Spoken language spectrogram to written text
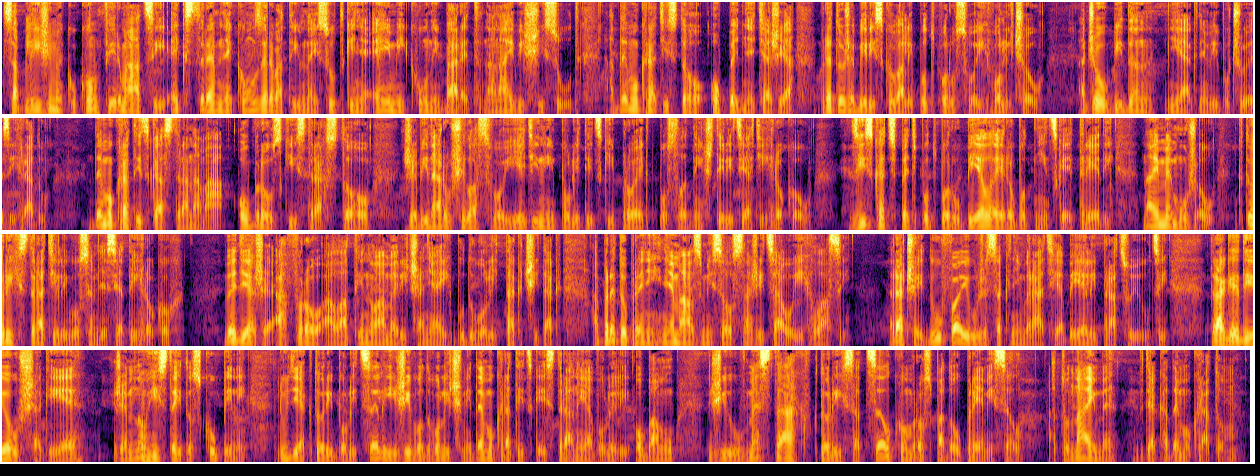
sa blížime ku konfirmácii extrémne konzervatívnej súdkyne Amy Cooney Barrett na najvyšší súd a demokrati z toho opäť neťažia, pretože by riskovali podporu svojich voličov. A Joe Biden nijak nevypočuje z ich radu. Demokratická strana má obrovský strach z toho, že by narušila svoj jediný politický projekt posledných 40 rokov. Získať späť podporu bielej robotníckej triedy, najmä mužov, ktorých stratili v 80 rokoch. Vedia, že afro a latinoameričania ich budú voliť tak či tak a preto pre nich nemá zmysel snažiť sa o ich hlasy. Radšej dúfajú, že sa k ním vrátia bieli pracujúci. Tragédiou však je, že mnohí z tejto skupiny, ľudia, ktorí boli celý život voličmi demokratickej strany a volili Obamu, žijú v mestách, v ktorých sa celkom rozpadol priemysel. A to najmä vďaka demokratom.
